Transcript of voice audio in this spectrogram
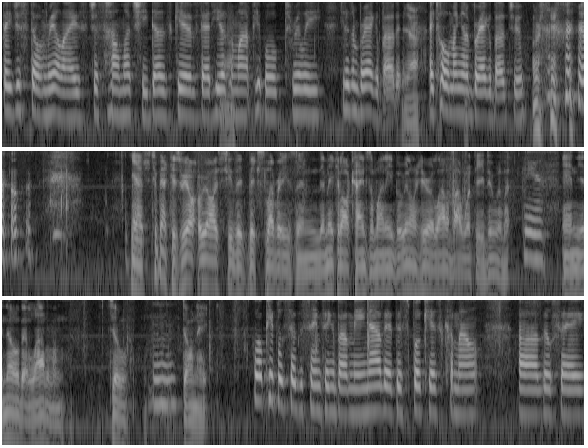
they just don't realize just how much he does give. That he doesn't Yeah. want people to really. He doesn't brag about it. Yeah. I told him I'm going to brag about you. Yeah, it's too bad because we, we always see the big celebrities and they're making all kinds of money, but we don't hear a lot about what they do with it. yeah. And you know that a lot of them still Mm-hmm. donate. Well, people said the same thing about me. Now that this book has come out, uh, they'll say,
